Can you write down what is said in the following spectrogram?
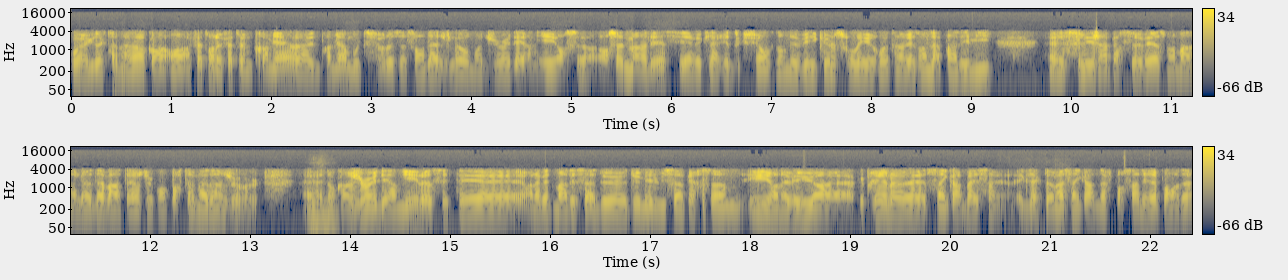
Oui, exactement. Donc, en fait, on a fait une première, une première mouture de ce sondage-là au mois de juin dernier. On se, on se demandait si, avec la réduction du nombre de véhicules sur les routes en raison de la pandémie, euh, si les gens percevaient à ce moment-là davantage de comportements dangereux. Euh, mhm. Donc, en juin dernier, là, c'était, euh, on avait demandé ça à 2800 personnes et on avait eu à peu près là, 50, ben, exactement 59% des répondants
